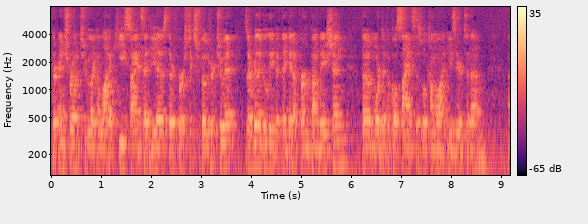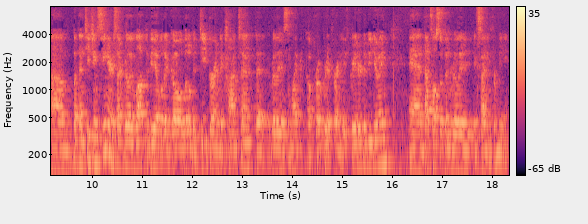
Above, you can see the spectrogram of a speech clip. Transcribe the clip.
their intro to like a lot of key science ideas, their first exposure to it, because I really believe if they get a firm foundation, the more difficult sciences will come a lot easier to them. Um, but then teaching seniors, I'd really love to be able to go a little bit deeper into content that really isn't like appropriate for an eighth grader to be doing, and that's also been really exciting for me.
